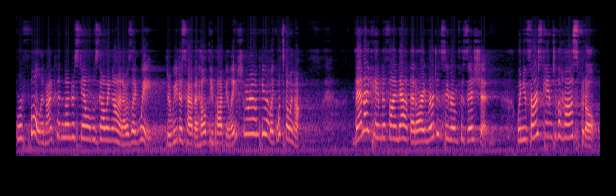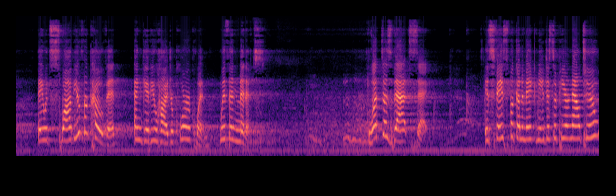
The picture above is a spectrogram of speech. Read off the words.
were full, and I couldn't understand what was going on. I was like, wait, do we just have a healthy population around here? Like, what's going on? Then I came to find out that our emergency room physician, when you first came to the hospital, they would swab you for COVID and give you hydrochloroquine within minutes. What does that say? Is Facebook going to make me disappear now too?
